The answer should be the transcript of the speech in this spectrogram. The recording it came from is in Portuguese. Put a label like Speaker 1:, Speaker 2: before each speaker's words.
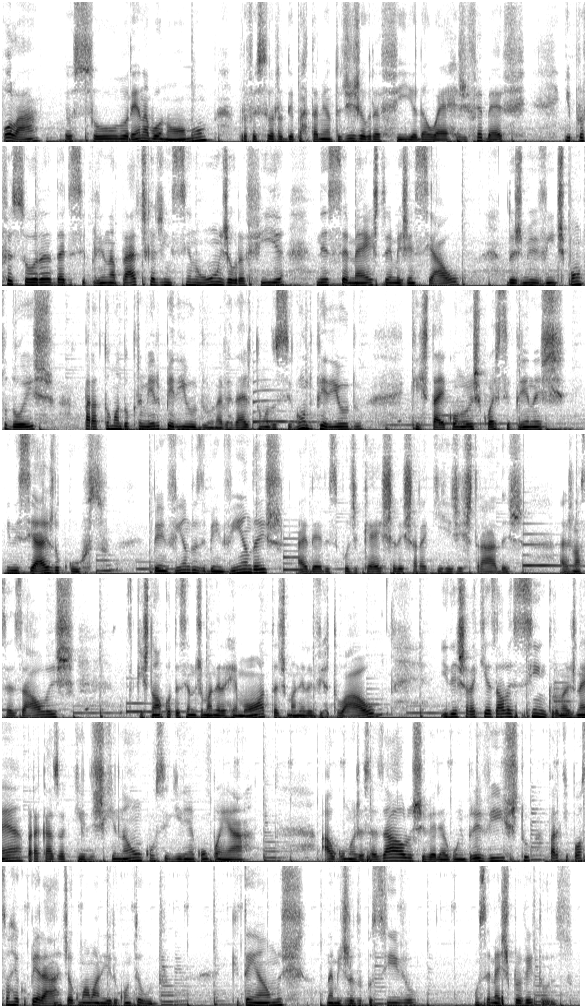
Speaker 1: Olá, eu sou Lorena Bonomo, professora do Departamento de Geografia da UERJ FEBEF e professora da disciplina Prática de Ensino 1 em Geografia nesse semestre emergencial 2020.2 para a turma do primeiro período, na verdade, turma do segundo período, que está aí conosco com as disciplinas iniciais do curso. Bem-vindos e bem-vindas. A ideia desse podcast é deixar aqui registradas as nossas aulas que estão acontecendo de maneira remota, de maneira virtual, e deixar aqui as aulas síncronas, né? Para caso aqueles que não conseguirem acompanhar algumas dessas aulas, tiverem algum imprevisto, para que possam recuperar de alguma maneira o conteúdo. Que tenhamos, na medida do possível, um semestre proveitoso.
